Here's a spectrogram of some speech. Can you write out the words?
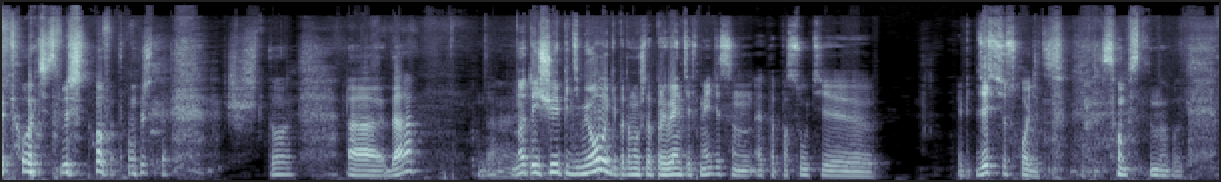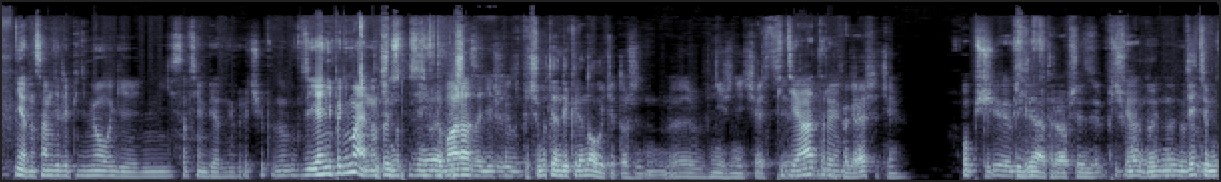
Это очень смешно, потому что... Что? А, Да, да. Но это еще эпидемиологи, потому что preventive medicine это по сути... Здесь все сходится, собственно. Вот. Нет, на самом деле эпидемиологи не совсем бедные врачи. Ну, Я не понимаю, ну то есть здесь в два почему- раза дешевле. Почему-то эндокринологи тоже э, в нижней части Педиатры. инфографики. Общие... Педиатры вообще. Почему? Педиатры, Ну, да, детям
